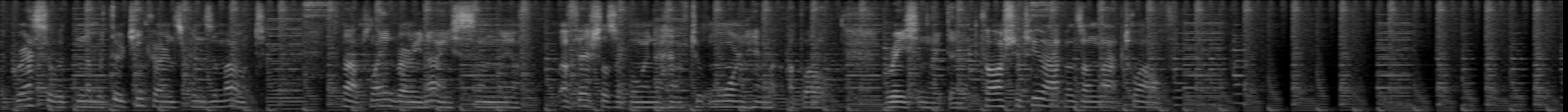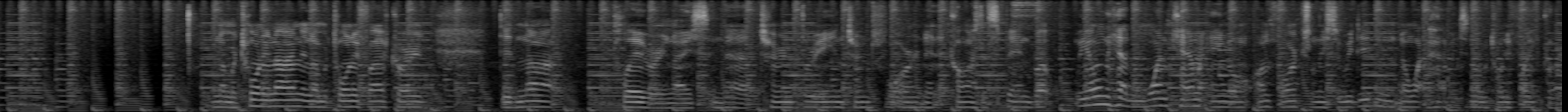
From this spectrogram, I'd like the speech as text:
aggressive with the number 13 car and spins him out. It's not playing very nice, and the officials are going to have to warn him about racing like that. Caution 2 happens on lap 12. Number 29 and number 25 card did not play very nice in that turn 3 and turn 4 and it caused a spin but we only had one camera angle unfortunately so we didn't know what happened to number 25 car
